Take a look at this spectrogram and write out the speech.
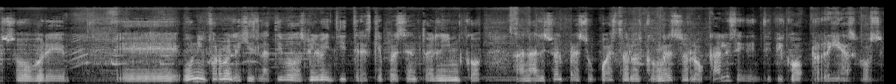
sobre eh, un informe legislativo 2023 que presentó el IMCO analizó el presupuesto de los congresos locales e identificó riesgos.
